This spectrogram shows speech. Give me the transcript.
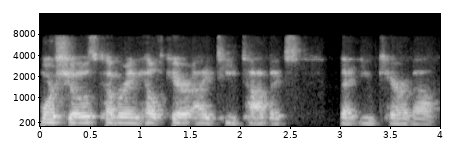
more shows covering healthcare IT topics that you care about.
